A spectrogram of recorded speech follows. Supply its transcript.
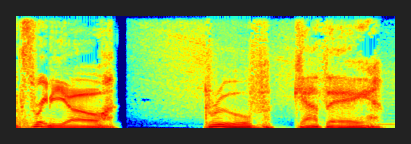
RX Radio. Groove Cafe.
